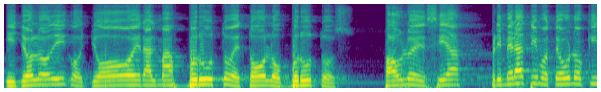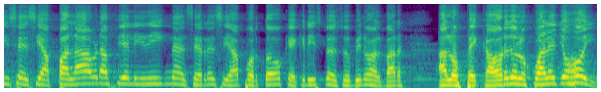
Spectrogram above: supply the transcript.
Y yo lo digo, yo era el más bruto de todos los brutos. Pablo decía, primera Timoteo 1.15 decía, palabra fiel y digna de ser recibida por todo que Cristo Jesús vino a salvar a los pecadores de los cuales yo soy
